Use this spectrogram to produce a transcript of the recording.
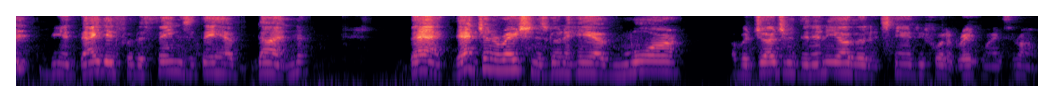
be indicted for the things that they have done back that generation is going to have more of a judgment than any other that stands before the great white throne.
